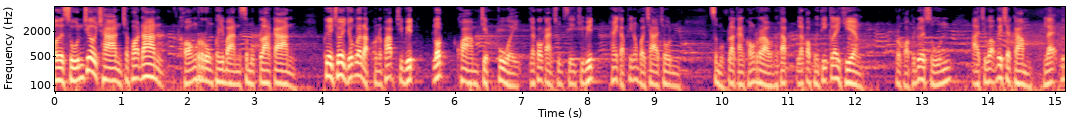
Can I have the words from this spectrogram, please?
เปิดศูนย์เชี่ยวชาญเฉพาะด้านของโรงพยาบาลสมุทรปราการ เพื่อช่วยยกระดับคุณภาพชีวิต ลดความเจ็บป่วย และก็การสูญเสียชีวิตให้กับพี่น้องประชาชน สมุทรปราการของเรานะครับ แล้วก็พื้นที่ใกล้เคียง ประกอบไปด้วยศูนย์ อาชีวเวชกรรม และเว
